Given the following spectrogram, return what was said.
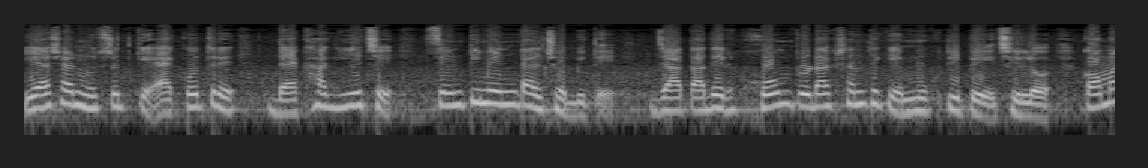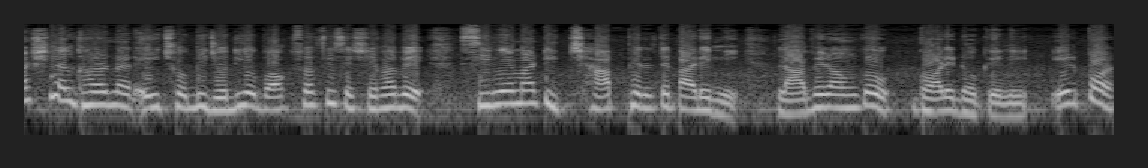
ইয়াশ আর নুসরতকে একত্রে দেখা গিয়েছে সেন্টিমেন্টাল ছবিতে, যা তাদের হোম প্রোডাকশন থেকে মুক্তি পেয়েছিল। কমার্শিয়াল ঘরানার এই ছবি যদিও বক্স অফিসে সেভাবে সিনেমাটি ছাপ ফেলতে পারেনি, লাভের অঙ্ক ঘরে ঢোকেনি। এরপর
